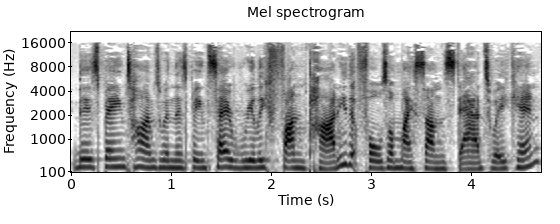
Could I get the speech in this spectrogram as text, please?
there's been times when there's been, say, a really fun party that falls on my son's dad's weekend.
